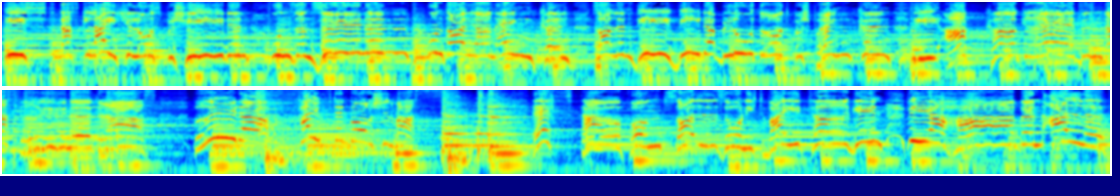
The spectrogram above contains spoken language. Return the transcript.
ist das gleiche Los beschieden. Unseren Söhnen und euren Enkeln sollen die wieder blutrot besprenkeln, die Acker gräben das grüne Gras. Brüder, pfeift den Burschen was! Darf und soll so nicht weitergehen. Wir haben alle,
